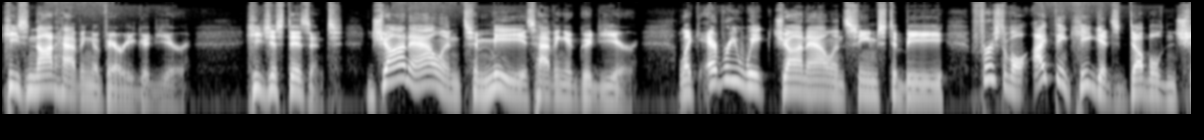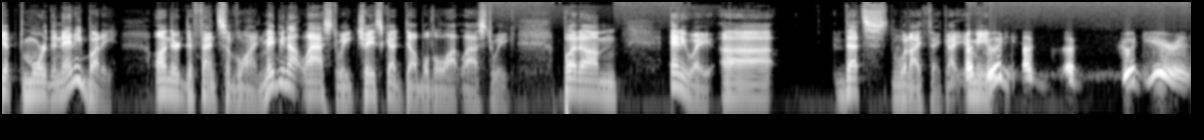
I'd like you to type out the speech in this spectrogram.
He's not having a very good year. He just isn't. Jon Allen, to me, is having a good year. Like every week, Jon Allen seems to be, first of all, I think he gets doubled and chipped more than anybody on their defensive line. Maybe not last week. Chase got doubled a lot last week. But um, anyway, uh, that's what I think. I, I a mean, good a, a good year is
